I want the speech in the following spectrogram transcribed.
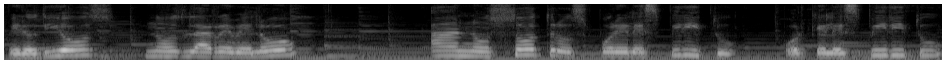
Pero Dios nos la reveló a nosotros por el Espíritu, porque el Espíritu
